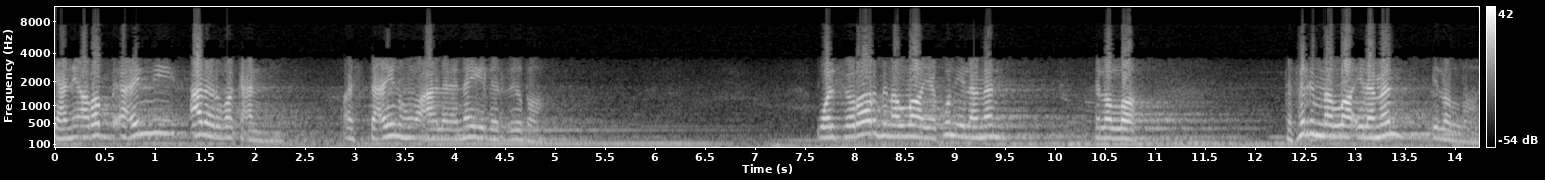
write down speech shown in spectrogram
يعني أرب أعني على رضاك عني وأستعينه على نيل الرضا. والفرار من الله يكون إلى من؟ إلى الله. تفر من الله إلى من؟ إلى الله.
